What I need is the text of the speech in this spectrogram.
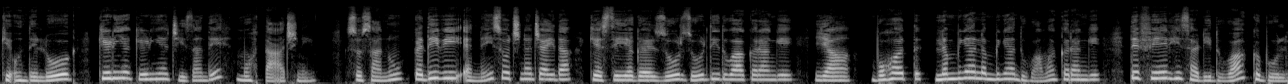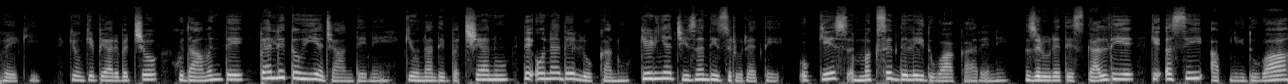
ਕਿ ਉਹਦੇ ਲੋਕ ਕਿਹੜੀਆਂ-ਕਿਹੜੀਆਂ ਚੀਜ਼ਾਂ ਦੇ ਮੁਹਤਾਜ ਨੇ। ਸੋ ਸਾਨੂੰ ਕਦੀ ਵੀ ਇਹ ਨਹੀਂ ਸੋਚਣਾ ਚਾਹੀਦਾ ਕਿ ਅਸੀਂ ਅਗਰ ਜ਼ੋਰ-ਜ਼ੋਰ ਦੀ ਦੁਆ ਕਰਾਂਗੇ ਜਾਂ ਬਹੁਤ ਲੰਬੀਆਂ-ਲੰਬੀਆਂ ਦੁਆਵਾਂ ਕਰਾਂਗੇ ਤੇ ਫੇਰ ਹੀ ਸਾਡੀ ਦੁਆ ਕਬੂਲ ਹੋਏਗੀ। ਕਿਉਂਕਿ ਪਿਆਰੇ ਬੱਚੋ, ਖੁਦਾਵੰਦ ਤੇ ਪਹਿਲੇ ਤੋਂ ਹੀ ਇਹ ਜਾਣਦੇ ਨੇ ਕਿ ਉਹਨਾਂ ਦੇ ਬੱਚਿਆਂ ਨੂੰ ਤੇ ਉਹਨਾਂ ਦੇ ਲੋਕਾਂ ਨੂੰ ਕਿਹੜੀਆਂ ਚੀਜ਼ਾਂ ਦੀ ਜ਼ਰੂਰਤ ਹੈ ਉਹ ਕਿਸ ਮਕਸਦ ਦੇ ਲਈ ਦੁਆ ਕਰ ਰਹੇ ਨੇ? ਜ਼ਰੂਰਤ ਇਸ ਗੱਲ ਦੀ ਹੈ ਕਿ ਅਸੀਂ ਆਪਣੀ ਦੁਆ,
